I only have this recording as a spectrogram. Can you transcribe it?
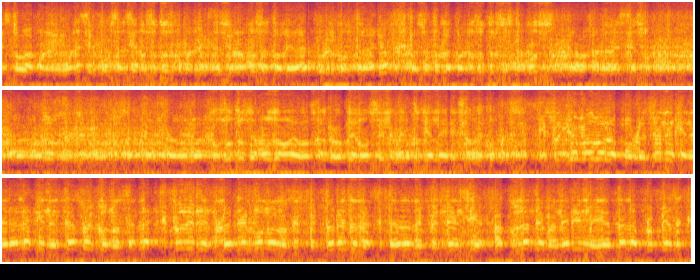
Esto bajo ninguna circunstancia nosotros como administración lo vamos a tolerar, por el contrario, razón por la cual nosotros estamos trabajando en este asunto. Nosotros hemos dado de baja alrededor de 12 elementos ya a la dirección de comercio. Es un llamado a la población en general a en el caso de conocer la actitud irregular de alguno de los inspectores de la citada dependencia, acudan de manera inmediata a la propia Secretaría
